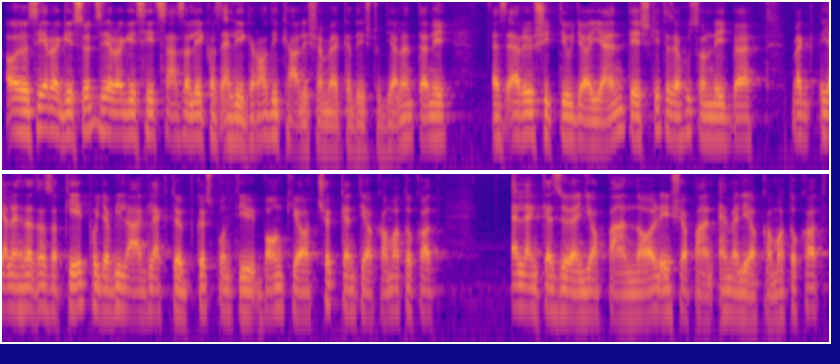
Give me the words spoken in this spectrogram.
az 0,5-0,7 százalék az elég radikális emelkedést tud jelenteni. Ez erősíti ugye a jent, és 2024-ben megjelenhet az a kép, hogy a világ legtöbb központi bankja csökkenti a kamatokat, ellenkezően Japánnal, és Japán emeli a kamatokat.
